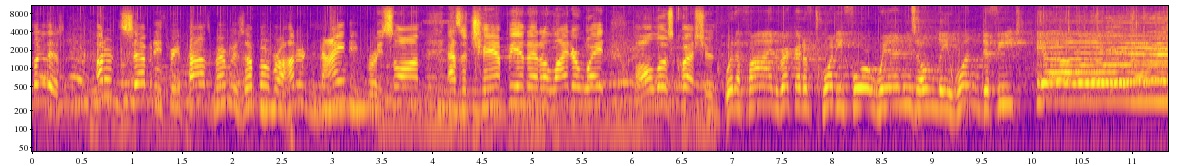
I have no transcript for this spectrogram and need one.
Look at this, 173 pounds. Remember, he was up over 190 for. We saw him as a champion at a lighter weight. All those questions. With a fine record of 24 wins, only one defeat, Young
